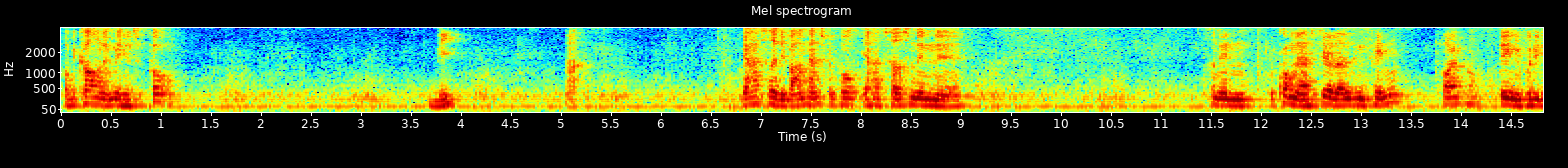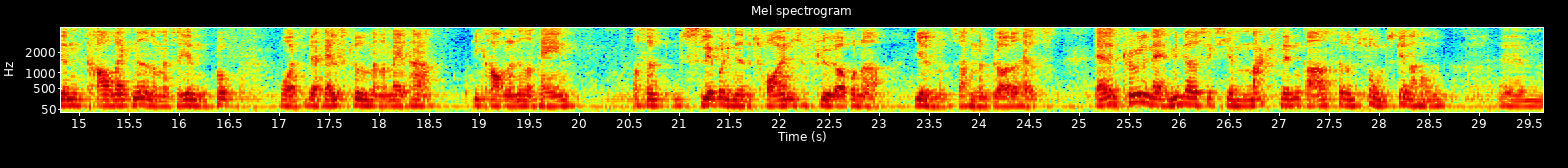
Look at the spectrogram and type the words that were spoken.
For vi kommer nemlig hilse på. Vi. Ja. Jeg har taget de varme handsker på. Jeg har taget sådan en... Øh, sådan en... Nu kommer jeg og stjæler alle dine penge, tror jeg. Det er egentlig fordi, den kravler ikke ned, når man tager hjelmen på. Hvor de der halsklud, man normalt har, de kravler ned om hagen. Og så slipper de ned ved trøjen, og så flyver det op under hjelmen. Så har man blottet hals. Det er lidt kølig dag. Min vejrudsigt siger maks 19 grader, selvom solen skinner herude. Øhm,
